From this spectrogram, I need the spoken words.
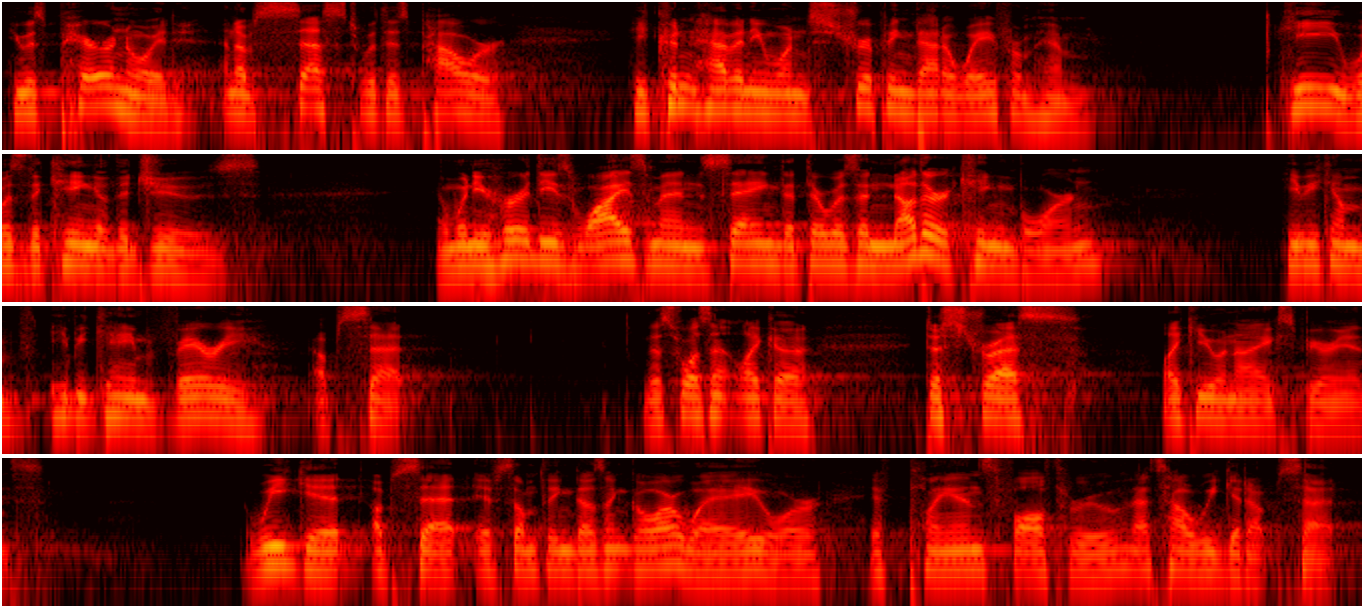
He was paranoid and obsessed with his power. He couldn't have anyone stripping that away from him. He was the king of the Jews. And when he heard these wise men saying that there was another king born, he, become, he became very upset. This wasn't like a distress like you and I experience. We get upset if something doesn't go our way or if plans fall through. That's how we get upset.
